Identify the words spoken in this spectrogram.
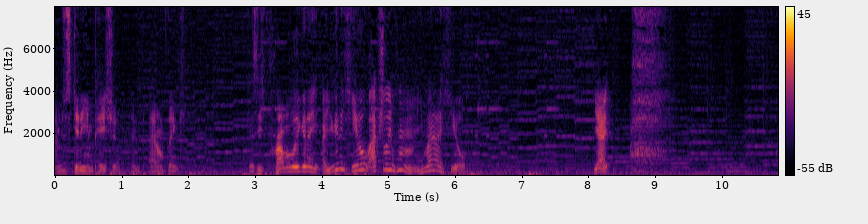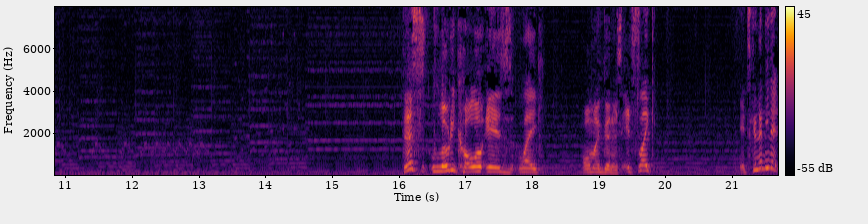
I'm just getting impatient, and I don't think... Because he's probably gonna... Are you gonna heal? Actually, hmm, you might not heal. Yeah. this Ludicolo is, like... Oh my goodness. It's like... It's gonna be the...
